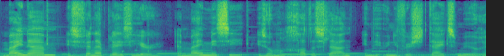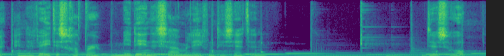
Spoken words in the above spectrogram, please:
Mijn naam is Fenna Plezier en mijn missie is om een gat te slaan in de universiteitsmuren en de wetenschapper midden in de samenleving te zetten. Dus hop,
